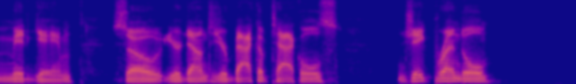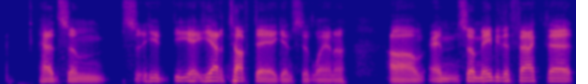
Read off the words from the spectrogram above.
mid game so you're down to your backup tackles. Jake Brendel had some he he had a tough day against Atlanta. Um, and so maybe the fact that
